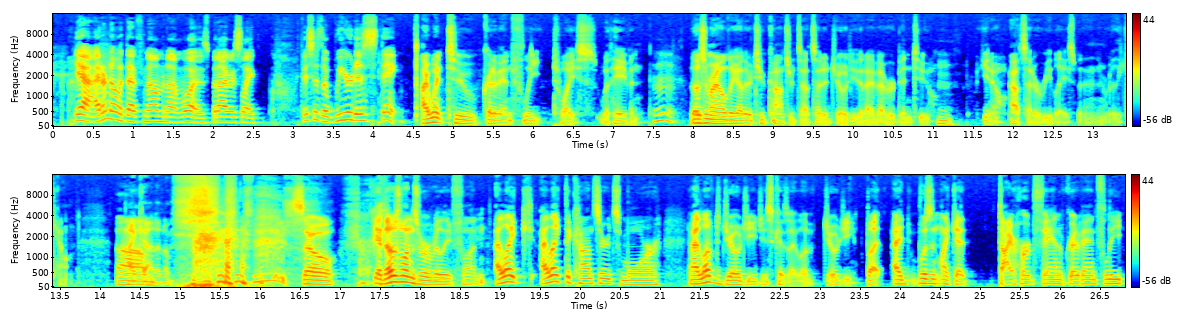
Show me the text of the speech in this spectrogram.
Yeah, I don't know what that phenomenon was, but I was like, this is the weirdest thing. I went to Greta Van Fleet twice with Haven. Mm. Those are my only other two concerts outside of Joji that I've ever been to. Hmm. You know, outside of relays, but that didn't really count. I Um, counted them. So, yeah, those ones were really fun. I like I like the concerts more. I loved Joji just because I loved Joji, but I wasn't like a diehard fan of Greta Van Fleet.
